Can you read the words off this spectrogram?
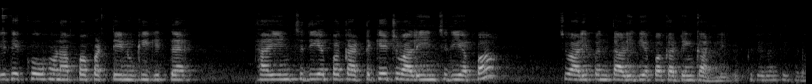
ਇਹ ਦੇਖੋ, ਹੁਣ ਆਪਾਂ ਪੱਟੀ ਨੂੰ ਕੀ ਕੀਤਾ ਹੈ? 28 ਇੰਚ ਦੀ ਆਪਾਂ ਕੱਟ ਕੇ 44 ਇੰਚ ਦੀ ਆਪਾਂ 44 45 ਦੀ ਆਪਾਂ ਕਟਿੰਗ ਕਰ ਲਈ। ਇੱਕ ਜਗ੍ਹਾ ਤੇ ਖੜਾ।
